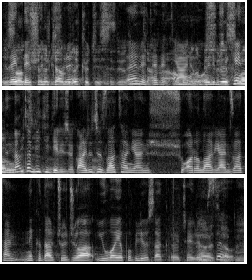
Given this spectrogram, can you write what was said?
İnsan reddettim bir düşünürken süre. bile kötü hissediyor değil mi Evet kendini? evet Ama yani onun o bir öyle bir şey süresi var, o kendinden tabii bitiyor. ki gelecek. Ayrıca zaten yani şu aralar yani zaten ne kadar çocuğa yuva yapabiliyorsak e, Evet çevremizde. yapmamız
